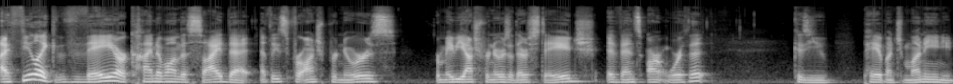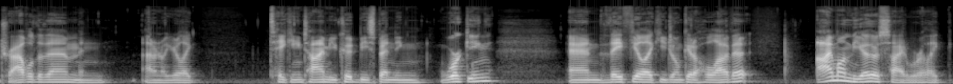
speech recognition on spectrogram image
I feel like they are kind of on the side that, at least for entrepreneurs or maybe entrepreneurs at their stage, events aren't worth it because you pay a bunch of money and you travel to them. And I don't know, you're like taking time you could be spending working and they feel like you don't get a whole lot of it. I'm on the other side where like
